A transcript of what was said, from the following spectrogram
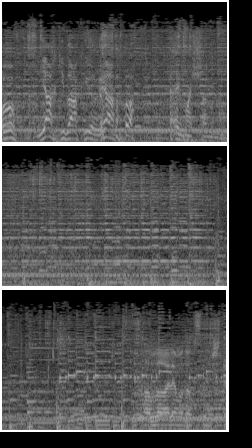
oh, yak gibi akıyor yak. Hey maşallah. Allah alem adamsın işte.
